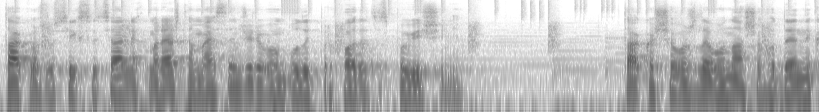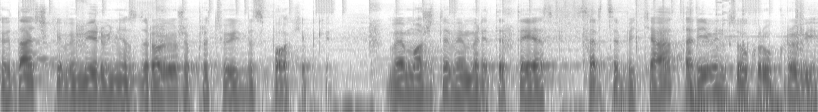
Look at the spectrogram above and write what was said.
Також з усіх соціальних мереж та месенджерів вам будуть приходити сповіщення. Також, що важливо, у наших годинниках датчики вимірювання здоров'я вже працюють без похибки. Ви можете виміряти тиск, серцебиття та рівень цукру у крові.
